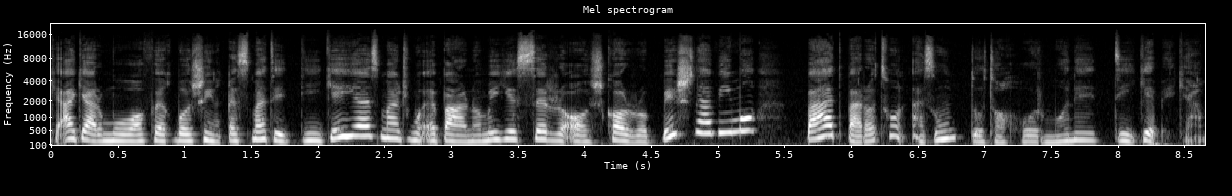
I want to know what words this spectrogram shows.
که اگر موافق باشین قسمت دیگه ای از مجموعه برنامه سر آشکار رو بشنویم و بعد براتون از اون دو تا هورمون دیگه بگم.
